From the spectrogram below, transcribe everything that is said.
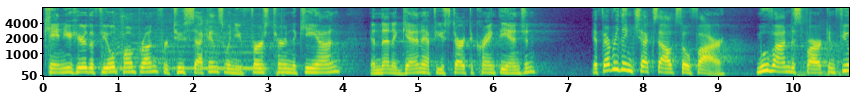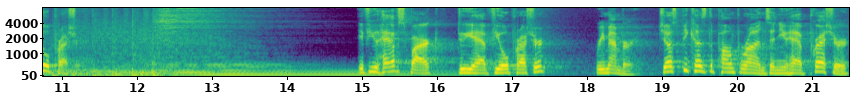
Can you hear the fuel pump run for two seconds when you first turn the key on, and then again after you start to crank the engine? If everything checks out so far, move on to spark and fuel pressure. If you have spark, do you have fuel pressure? Remember, just because the pump runs and you have pressure,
